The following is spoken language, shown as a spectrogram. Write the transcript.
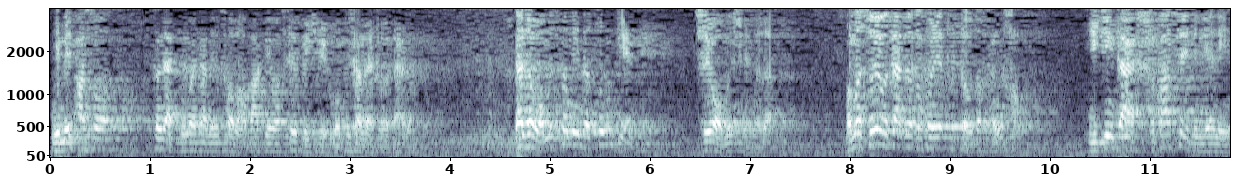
你没法说生在贫困家庭说老爸给我塞回去，我不想再做单了。但是我们生命的终点是由我们选择的。我们所有在座的同学都走得很好，已经在十八岁的年龄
